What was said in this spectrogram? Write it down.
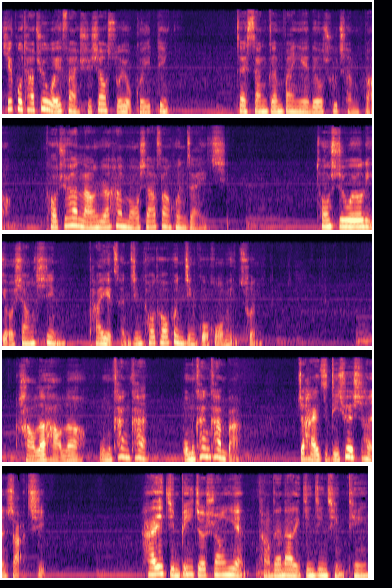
结果他却违反学校所有规定，在三更半夜溜出城堡，跑去和狼人和谋杀犯混在一起。同时，我有理由相信，他也曾经偷偷混进过活米村。好了好了，我们看看，我们看看吧。这孩子的确是很傻气。哈利紧闭着双眼，躺在那里静静倾听。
